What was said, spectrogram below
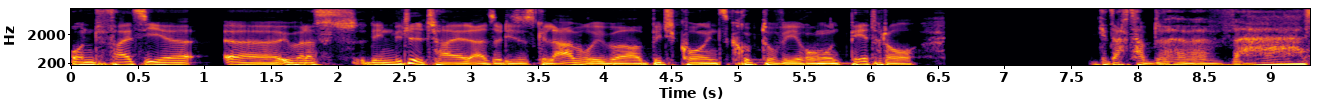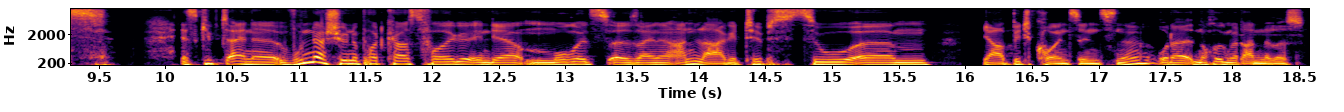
Und falls ihr äh, über das, den Mittelteil, also dieses Gelabere über Bitcoins, Kryptowährung und Petro gedacht habt, was? Es gibt eine wunderschöne Podcast-Folge, in der Moritz äh, seine Anlagetipps zu ähm, ja, Bitcoins sind's, ne? Oder noch irgendwas anderes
